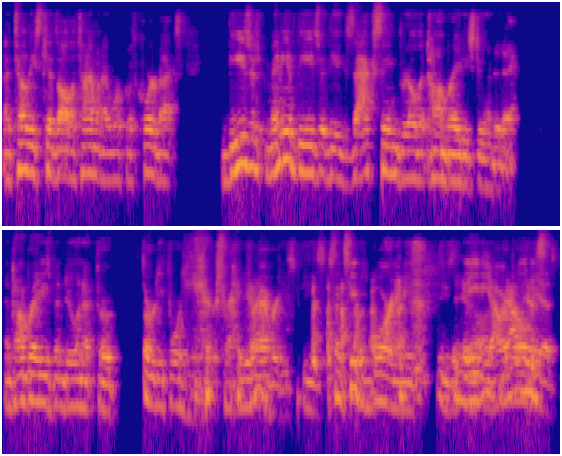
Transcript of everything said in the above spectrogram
I tell these kids all the time when I work with quarterbacks, these are many of these are the exact same drill that Tom Brady's doing today. And Tom Brady's been doing it for 30, 40 years, right? Yeah. Forever. He's, he's since he was born and he's he's 80, know, however old his- he is.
